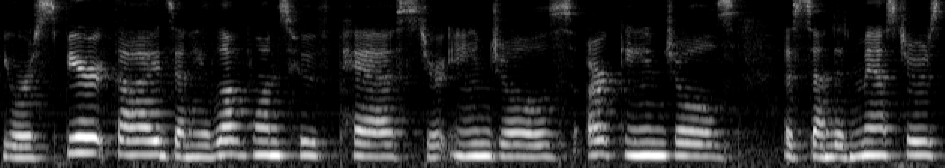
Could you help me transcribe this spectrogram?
your spirit guides, any loved ones who've passed, your angels, archangels, ascended masters,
